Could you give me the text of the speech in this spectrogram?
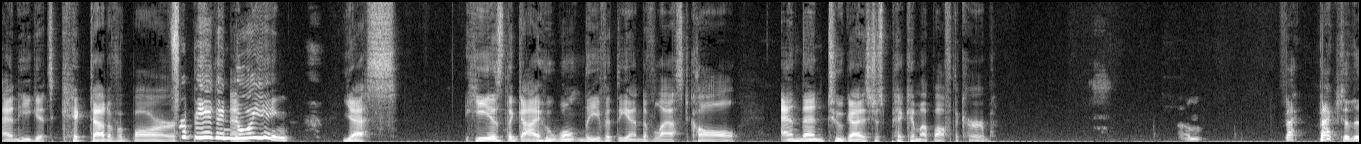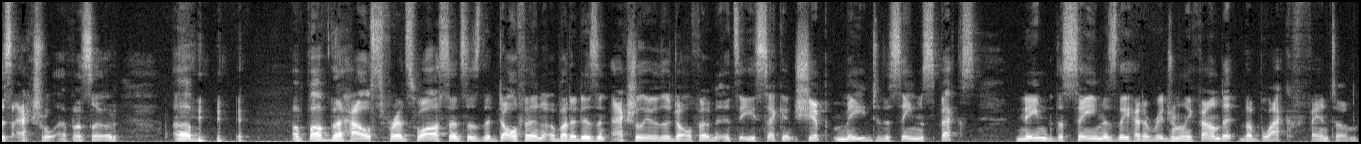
and he gets kicked out of a bar. For being annoying. Yes. He is the guy who won't leave at the end of last call, and then two guys just pick him up off the curb. Um, back back to this actual episode. Um, above the house, Francois senses the dolphin, but it isn't actually the dolphin. It's a second ship made to the same specs, named the same as they had originally found it, the Black Phantom.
